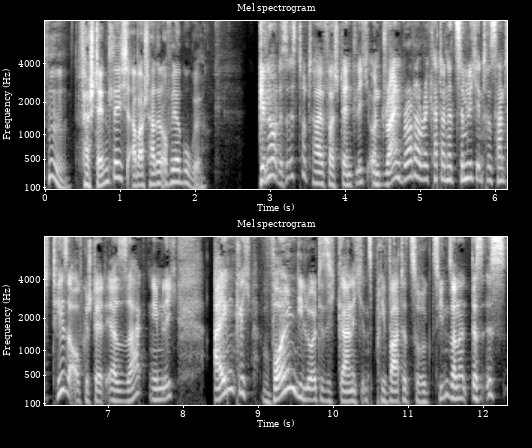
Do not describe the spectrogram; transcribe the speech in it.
hm, verständlich, aber schadet auch wieder Google. Genau, das ist total verständlich. Und Ryan Broderick hat da eine ziemlich interessante These aufgestellt. Er sagt nämlich, eigentlich wollen die Leute sich gar nicht ins Private zurückziehen, sondern das ist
